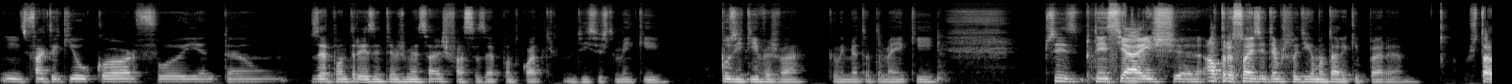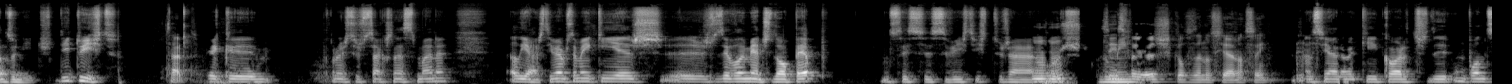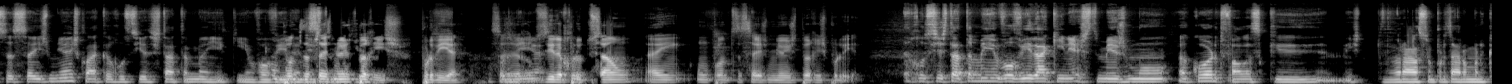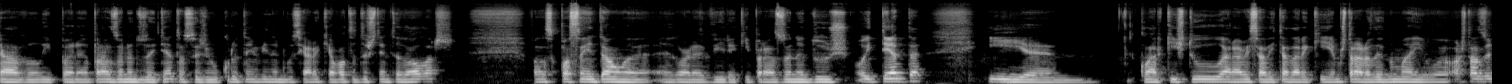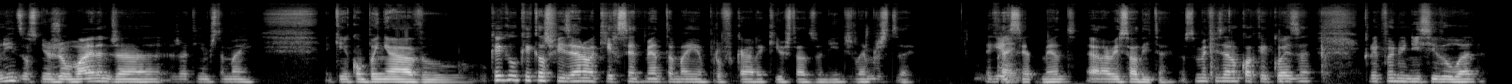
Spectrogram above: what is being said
e, de facto aqui o core foi então 0.3 em termos mensais, face a 0.4. Notícias também aqui positivas, vá, que alimentam também aqui potenciais uh, alterações em termos de política monetária aqui para os Estados Unidos. Dito isto, certo. é que foram estes os destaques na semana. Aliás, tivemos também aqui as, os desenvolvimentos da OPEP. Não sei se, se viste isto já uhum. hoje. Sim, isso foi hoje que eles anunciaram, sim. Anunciaram aqui cortes de 1,16 milhões. Claro que a Rússia está também aqui envolvida. 1,16 milhões de barris por dia. Ou seja, dia. reduzir a produção em 1,16 milhões de barris por dia. A Rússia está também envolvida aqui neste mesmo acordo. Fala-se que isto deverá suportar o mercado ali para, para a zona dos 80, ou seja, o cru tem vindo a negociar aqui à volta dos 70 dólares. Fala-se que possa então agora vir aqui para a zona dos 80 e um, claro que isto a Arábia Saudita a dar aqui a mostrar o dedo no meio aos Estados Unidos, ao Sr. Joe Biden, já, já tínhamos também aqui acompanhado o que, é que, o que é que eles fizeram aqui recentemente também a provocar aqui os Estados Unidos, lembras-te? Aqui Bem. recentemente, a Arábia Saudita. Eles também fizeram qualquer coisa, creio que foi no início do ano,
